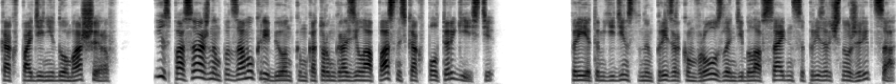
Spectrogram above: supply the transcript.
как в падении дома Ашеров, и с посаженным под замок ребенком, которым грозила опасность, как в полтергейсте. При этом единственным призраком в Роузленде была всадница призрачного жеребца,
